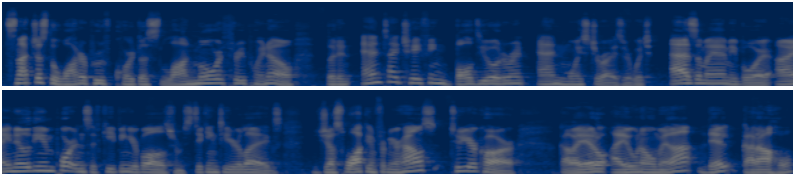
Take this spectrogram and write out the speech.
It's not just the waterproof cordless lawnmower 3.0, but an anti chafing ball deodorant and moisturizer, which, as a Miami boy, I know the importance of keeping your balls from sticking to your legs just walking from your house to your car. Caballero, hay una humedad del carajo.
